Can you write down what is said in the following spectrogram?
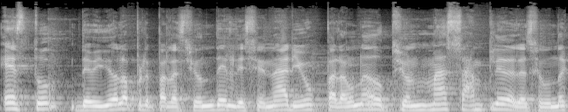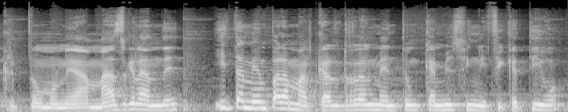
Esto debido a la preparación del escenario para una adopción más amplia de la segunda criptomoneda más grande y también para marcar realmente un cambio significativo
